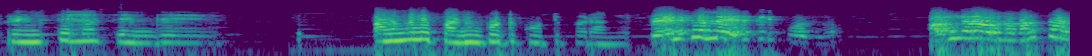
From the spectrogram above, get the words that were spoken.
ஃப்ரெண்ட்ஸ் எல்லாம் சேர்ந்து அவங்களே பணம் போட்டு கூட்டு போறாங்க. ஃப்ரெண்ட்ஸ் எல்லாம் எதுக்கு போடணும்? அவங்க அவங்க மனசாங்க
